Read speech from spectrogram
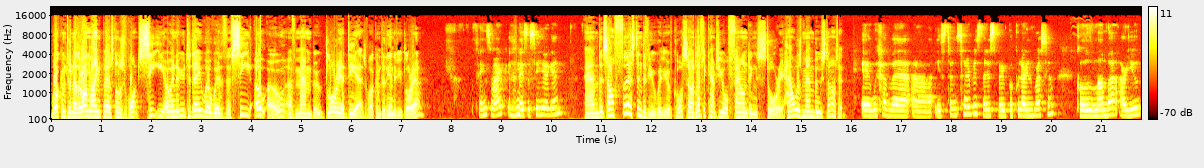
Welcome to another Online Personals Watch CEO interview. Today we're with the COO of Mamboo, Gloria Diez. Welcome to the interview, Gloria. Thanks, Mark. nice to see you again. And it's our first interview with you, of course, so I'd love to capture your founding story. How was Mamboo started? Uh, we have a, a, Eastern service that is very popular in Russia called Mamba.ru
